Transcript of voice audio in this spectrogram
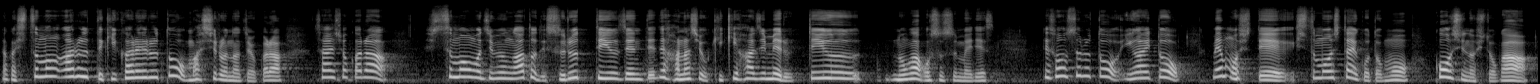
なんか質問あるって聞かれると真っ白になっちゃうから最初から質問を自分が後でするっていう前提で話を聞き始めるっていうのがおすすめです。でそうすると意外とメモして質問したいことも講師の人が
